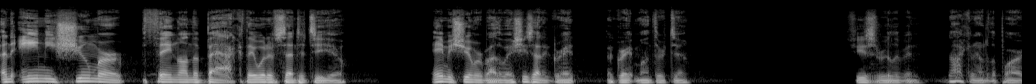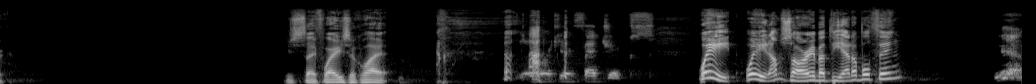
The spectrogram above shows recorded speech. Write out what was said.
an Amy Schumer thing on the back, they would have sent it to you. Amy Schumer, by the way, she's had a great a great month or two. She's really been knocking out of the park. You safe? Why are you so quiet? You know, like your fat jokes. Wait, wait. I'm sorry about the edible thing. Yeah,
